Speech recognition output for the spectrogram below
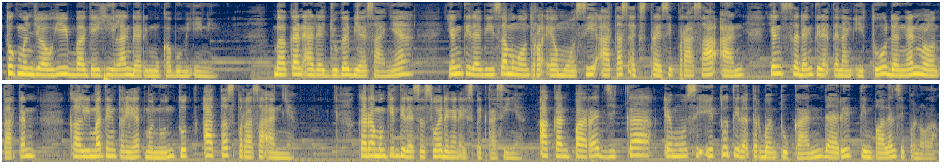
untuk menjauhi bagai hilang dari muka bumi ini. Bahkan ada juga biasanya yang tidak bisa mengontrol emosi atas ekspresi perasaan yang sedang tidak tenang itu dengan melontarkan kalimat yang terlihat menuntut atas perasaannya. Karena mungkin tidak sesuai dengan ekspektasinya. Akan parah jika emosi itu tidak terbantukan dari timpalan si penolak.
